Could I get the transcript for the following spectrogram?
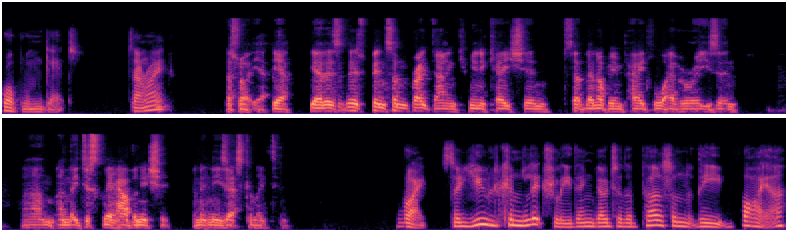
problem debt. Is that right? That's right. Yeah, yeah, yeah. There's there's been some breakdown in communication, so they're not being paid for whatever reason, um, and they just they have an issue and it needs escalating. Right. So you can literally then go to the person, the buyer,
